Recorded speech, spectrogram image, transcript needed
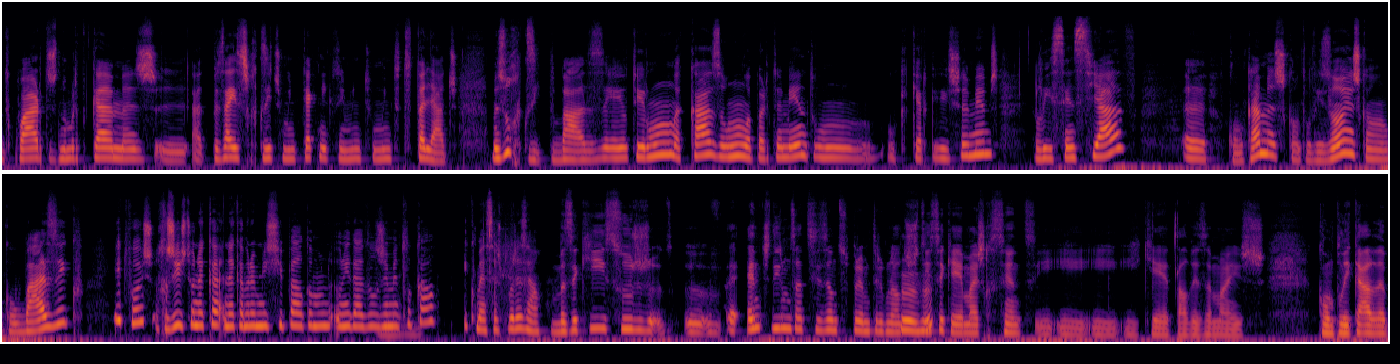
de quartos, de número de camas. eh, há- depois há esses requisitos muito técnicos e muito, muito detalhados. Mas o requisito de base é eu ter uma casa, um apartamento, um, o que quer que lhe chamemos, licenciado, eh, com camas, com televisões, com, com o básico, e depois registro na, na Câmara Municipal como unidade de alojamento local e começa a exploração. Mas aqui surge, eh, antes de irmos à decisão do Supremo Tribunal de Uhum. Justiça, que é a mais recente e- e- e que é talvez a mais complicada,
